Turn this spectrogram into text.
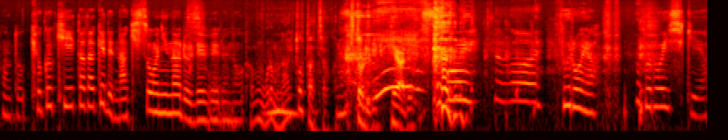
本当曲聴いただけで泣きそうになるレベルの。多分俺も泣いとったんちゃうかな。一人で部屋で。すごいすごい。プロや。プロ意識や。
